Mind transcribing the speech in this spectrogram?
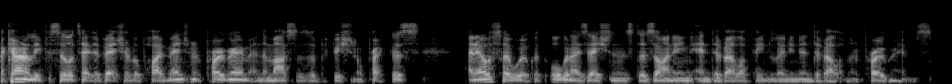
I currently facilitate the Bachelor of Applied Management program and the Masters of Professional Practice, and I also work with organizations designing and developing learning and development programs.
